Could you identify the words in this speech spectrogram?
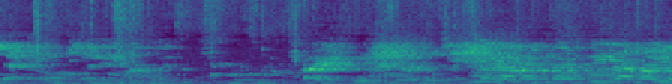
জ্যাঠামশাইয়ের নামে। তাই উনিশশো পঁচিশ সালে আনন্দ কি আনন্দ?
